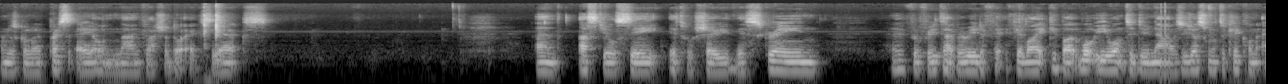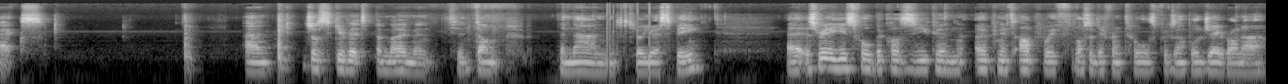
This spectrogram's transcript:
I'm just going to press A on nanflasher.xex. And as you'll see, it will show you this screen. Uh, feel free to have a read of it if you like, but what you want to do now is you just want to click on X and just give it a moment to dump the NAND your USB. Uh, it's really useful because you can open it up with lots of different tools, for example, JRunner,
